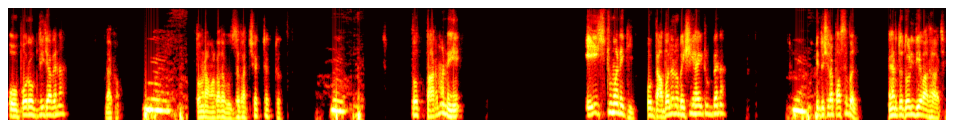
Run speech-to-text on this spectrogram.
ওপর অব্দি যাবে না? দেখো। তোমরা আমার কথা বুঝতে পারছ একটু একটু? তো তার মানে এইচ টু মানে কি? ও ডাবলেরও বেশি হাইট উঠবে না? কিন্তু সেটা পসিবল এখানে তো দড়ি দিয়ে বাঁধা আছে।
